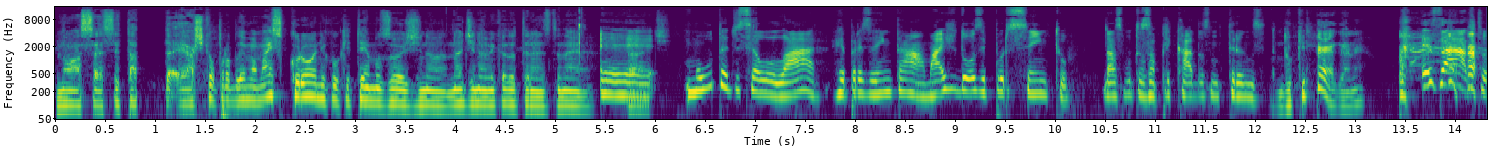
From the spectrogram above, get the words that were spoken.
Nossa, você tá. Eu acho que é o problema mais crônico que temos hoje na, na dinâmica do trânsito, né? É, Tati? multa de celular representa mais de 12% das multas aplicadas no trânsito. Do que pega, né? Exato.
